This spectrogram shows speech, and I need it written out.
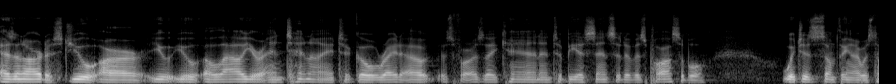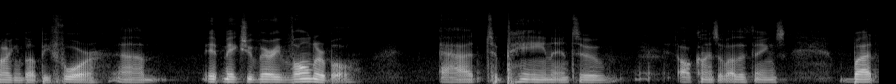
as an artist, you are you you allow your antennae to go right out as far as they can, and to be as sensitive as possible, which is something I was talking about before. Um, it makes you very vulnerable uh, to pain and to all kinds of other things, but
